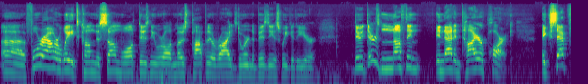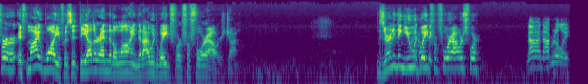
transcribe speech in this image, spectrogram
Uh, four hour waits come to some Walt Disney World most popular rides during the busiest week of the year. Dude, there's nothing in that entire park except for if my wife was at the other end of the line that I would wait for for four hours, John. Is there anything you would wait think- for four hours for? Nah, not really.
